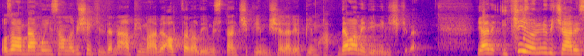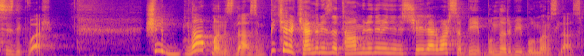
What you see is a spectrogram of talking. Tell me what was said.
O zaman ben bu insanla bir şekilde ne yapayım abi? Alttan alayım, üstten çıkayım, bir şeyler yapayım. Devam edeyim ilişkime. Yani iki yönlü bir çaresizlik var. Şimdi ne yapmanız lazım? Bir kere kendinizde tahammül edemediğiniz şeyler varsa bir bunları bir bulmanız lazım.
